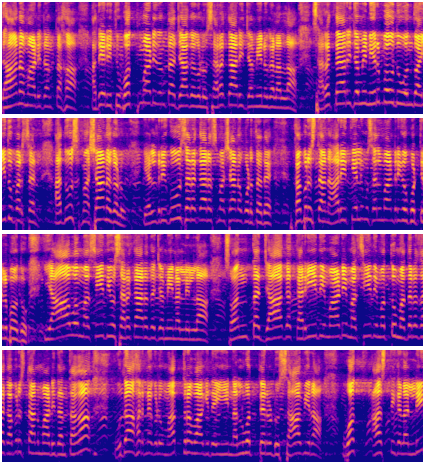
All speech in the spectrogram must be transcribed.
ದಾನ ಮಾಡಿದಂತಹ, ಅದೇ ರೀತಿ ವಕ್ಫ್ ಮಾಡಿದಂತಹ ಜಾಗಗಳು ಸರಕಾರಿ ಜಮೀನುಗಳಲ್ಲ. ಸರಕಾರಿ ಜಮೀನು ಇರಬಹುದು ಒಂದು ಐದು ಪರ್ಸೆಂಟ್. ಅದು ಸ್ಮಶಾನಗಳು. ಎಲ್ರಿಗೂ ಸರಕಾರ ಸ್ಮಶಾನ ಕೊಡ್ತದೆ. ಕಬ್ರಿಸ್ತಾನ, ಆ ರೀತಿಯಲ್ಲಿ ಮುಸಲ್ಮಾನರಿಗೂ ಕೊಟ್ಟಿರಬಹುದು ಯಾವ ಮಸೀದಿಯು ಸರಕಾರದ ಜಮೀನಲ್ಲಿಲ್ಲ. ಸ್ವಂತ ಜಾಗ ಖರೀದಿ ಮಾಡಿ ಮಸೀದಿ ಮತ್ತು ಮದರಸ ಕಬ್ರಿಸ್ತಾನ ಮಾಡಿದಂತಹ ಉದಾಹರಣೆಗಳು ಮಾತ್ರವಾಗಿದೆ. ಈ ನಲವತ್ತೆರಡು ಸಾವಿರ ವಕ್ ಆಸ್ತಿಗಳಲ್ಲಿ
